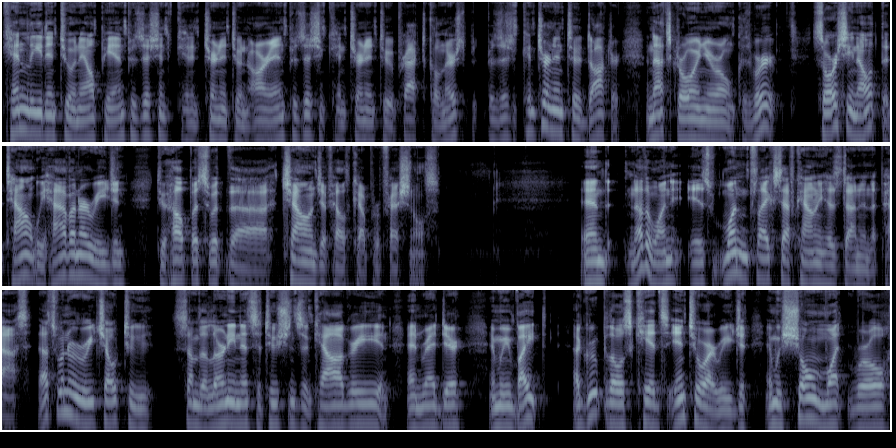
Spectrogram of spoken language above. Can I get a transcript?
can lead into an LPN position, can turn into an RN position, can turn into a practical nurse position, can turn into a doctor. And that's growing your own because we're sourcing out the talent we have in our region to help us with the challenge of healthcare professionals. And another one is one Flagstaff County has done in the past. That's when we reach out to some of the learning institutions in Calgary and, and Red Deer, and we invite a group of those kids into our region and we show them what rural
